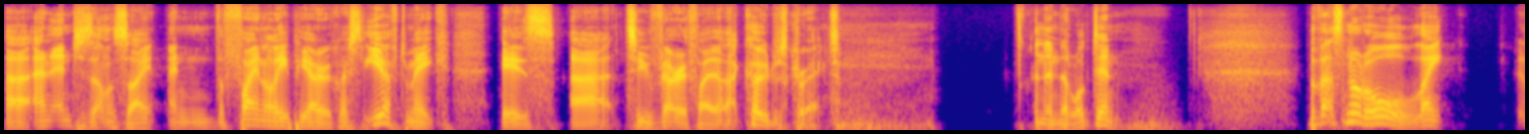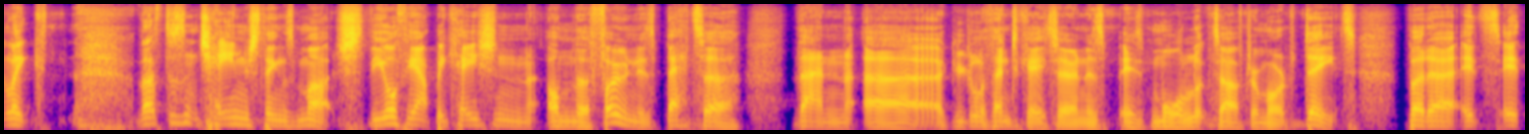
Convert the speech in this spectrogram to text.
uh, and enters it on the site. And the final API request that you have to make is uh, to verify that that code was correct. And then they're logged in. But that's not all. Like, like that doesn't change things much. The Authy application on the phone is better than uh, a Google Authenticator and is, is more looked after and more up to date. But uh, it's it.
